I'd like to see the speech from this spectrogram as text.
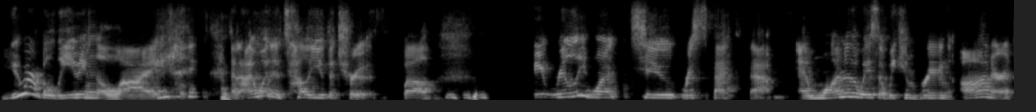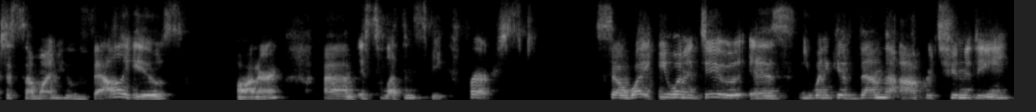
you are believing a lie, and I want to tell you the truth? Well, we really want to respect them. And one of the ways that we can bring honor to someone who values honor um, is to let them speak first. So, what you want to do is you want to give them the opportunity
